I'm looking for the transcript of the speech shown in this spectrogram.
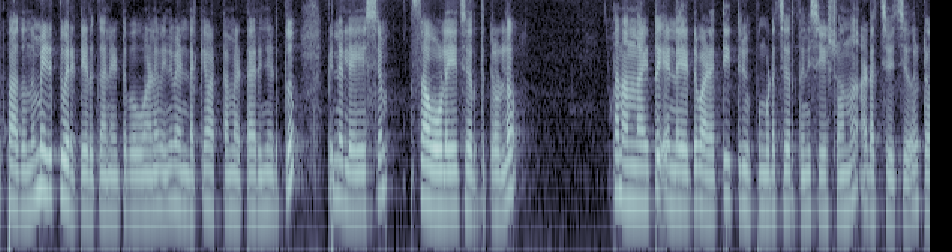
അപ്പോൾ അതൊന്ന് മെഴുക്ക് വരട്ടി എടുക്കാനായിട്ട് പോവുകയാണ്. ഇനി വെണ്ടയ്ക്ക വട്ടം വെട്ട അരിഞ്ഞെടുത്തു. പിന്നെ ലേശം സവോളയെ ചേർത്തിട്ടുള്ളൂ. അപ്പം നന്നായിട്ട് എണ്ണയിട്ട് വഴറ്റി ഇത്തിരി ഉപ്പും കൂടെ ചേർത്തതിന് ശേഷം ഒന്ന് അടച്ചു വെച്ചത് കേട്ടോ.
